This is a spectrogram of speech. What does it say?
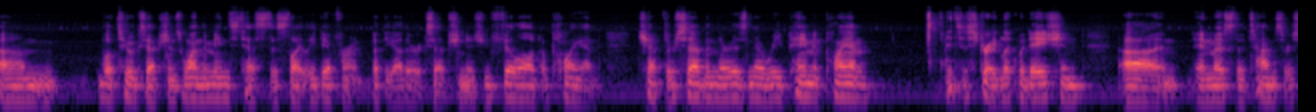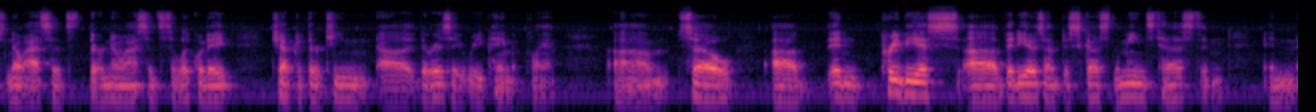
um, well, two exceptions. One, the means test is slightly different, but the other exception is you fill out a plan. Chapter 7, there is no repayment plan. It's a straight liquidation, uh, and, and, most of the times there's no assets. There are no assets to liquidate. Chapter 13, uh, there is a repayment plan. Um, so, uh, in previous uh, videos, I've discussed the means test and and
